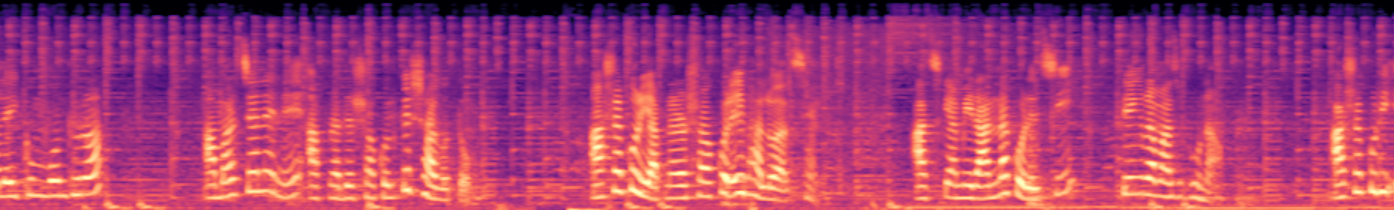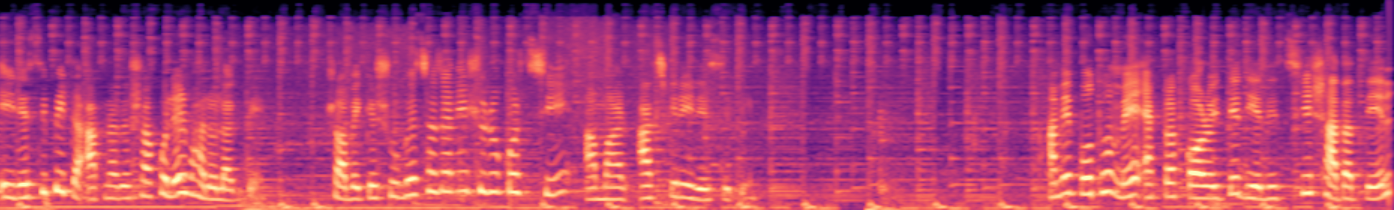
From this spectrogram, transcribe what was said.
আলাইকুম বন্ধুরা। আমার চ্যানেলে আপনাদের সকলকে স্বাগতম। আশা করি আপনারা সকলেই ভালো আছেন। আজকে আমি রান্না করেছি টেংরা মাছ ভুনা। আশা করি এই রেসিপিটা আপনাদের সকলের ভালো লাগবে। সবাইকে শুভেচ্ছা জানিয়ে শুরু করছি আমার আজকের এই রেসিপি। আমি প্রথমে একটা কড়াইতে দিয়ে দিচ্ছি সাদা তেল।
